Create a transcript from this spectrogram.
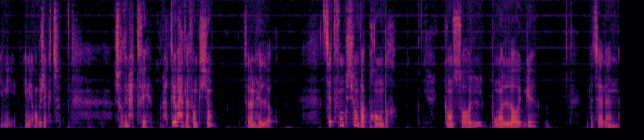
يعني any object اش غادي نحط فيه نحط فيه واحد لا فونكسيون مثلا hello cette fonction va prendre console.log مثلا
